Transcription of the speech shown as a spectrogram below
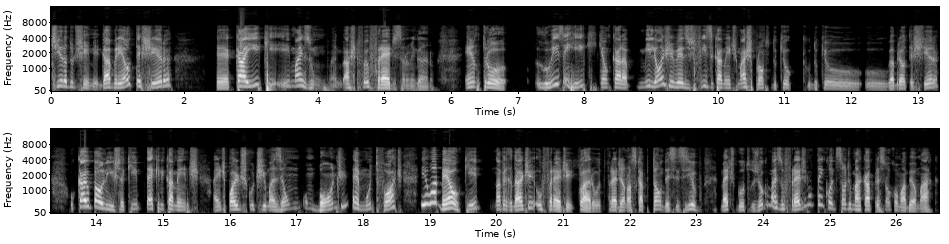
tira do time Gabriel Teixeira, é, Kaique e mais um. Acho que foi o Fred, se não me engano. Entrou Luiz Henrique, que é um cara milhões de vezes fisicamente mais pronto do que o, do que o, o Gabriel Teixeira. O Caio Paulista, que tecnicamente a gente pode discutir, mas é um, um bonde, é muito forte. E o Abel, que na verdade, o Fred, claro, o Fred é nosso capitão, decisivo, mete gol do jogo, mas o Fred não tem condição de marcar a pressão como o Abel marca.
